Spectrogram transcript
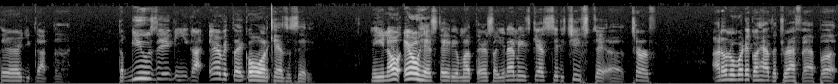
there, you got the the music, and you got everything going on in Kansas City. And you know, Arrowhead Stadium up there, so you know that means Kansas City Chiefs uh, turf. I don't know where they're gonna have the draft at, but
